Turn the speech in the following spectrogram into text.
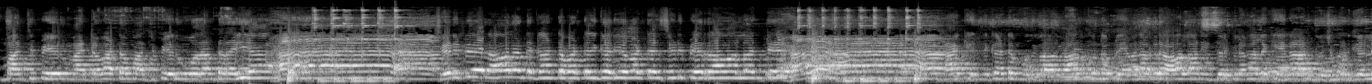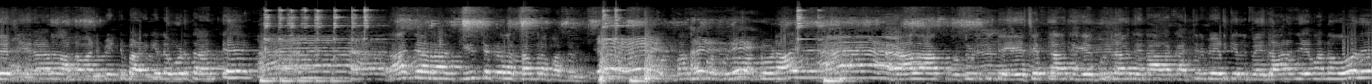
మంచి పేరు మంట పడ్డ మంచి పేరు పోదంటారు అయ్యా చెడి పేరు రావాలంటే గంట పట్టేది గడియ పట్టేది చెడి పేరు రావాలంటే. నాకు ఎందుకంటే ముందుగా రానుకున్న ప్రేమ నాకు రావాలని ఇద్దరు పిల్లలకి ఏనాడు దుష్ముడు చెల్లేసి ఏనాడు అన్నవాడిని పెట్టి బడికెళ్ళ కొడతా అంటే. కీర్చక్రల సంబరపడ్డాడు కూతుడు తింటే ఏ చెట్లాది ఏ గుడ్లాది నాదా కత్తిరి పేటికి వెళ్ళిపోయి దానం చేయమన్న ఓలే?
